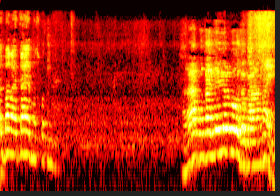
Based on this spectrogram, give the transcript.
तर बघायला टाइमच होत नाही. आणि आपण काय लय वेळ बघतो का? नाही.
